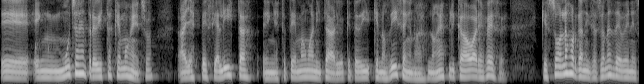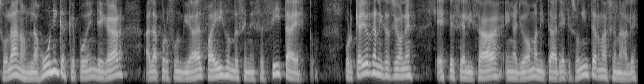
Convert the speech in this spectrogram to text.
en muchas entrevistas que hemos hecho, hay especialistas en este tema humanitario que, te, que nos dicen, nos lo han explicado varias veces, que son las organizaciones de venezolanos, las únicas que pueden llegar a la profundidad del país donde se necesita esto. Porque hay organizaciones especializadas en ayuda humanitaria que son internacionales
